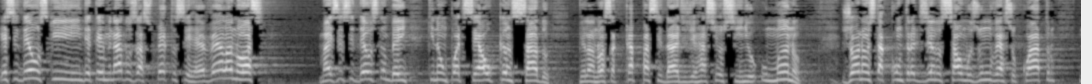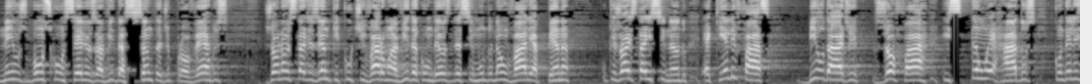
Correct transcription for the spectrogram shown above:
esse Deus que em determinados aspectos se revela a nós, mas esse Deus também que não pode ser alcançado pela nossa capacidade de raciocínio humano. Jó não está contradizendo Salmos 1, verso 4, nem os bons conselhos à vida santa de Provérbios. Jó não está dizendo que cultivar uma vida com Deus desse mundo não vale a pena. O que Jó está ensinando é que ele faz Bildade, Zofar estão errados quando eles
